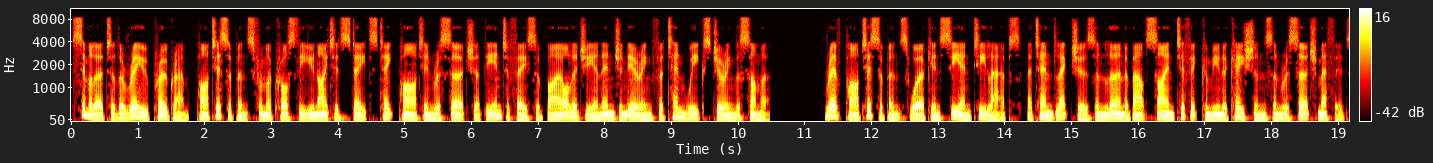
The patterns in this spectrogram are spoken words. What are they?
Similar to the REU program, participants from across the United States take part in research at the interface of biology and engineering for 10 weeks during the summer. REV participants work in CNT labs, attend lectures and learn about scientific communications and research methods.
